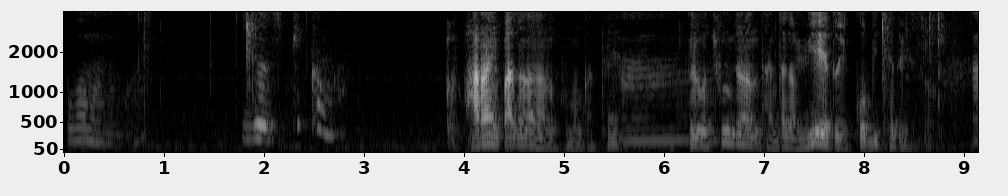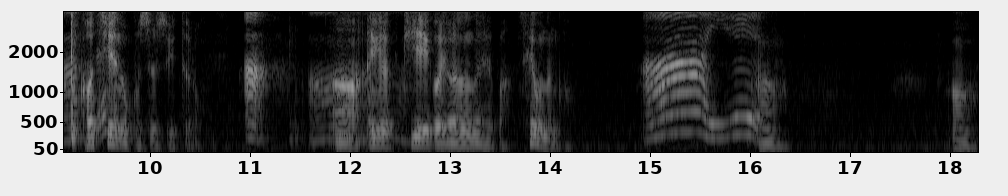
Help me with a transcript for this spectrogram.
뭐가 많은 거야? 이거 스피커인가? 바람이 빠져나가는 구멍 같아. 아. 그리고 충전 단자가 위에도 있고 밑에도 있어. 아, 거치해 놓고 쓸 수 있도록. 아. 아. 어, 이게 뒤에 이거 여는 거 해봐. 세우는 거. 아, 이게 어. 어.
